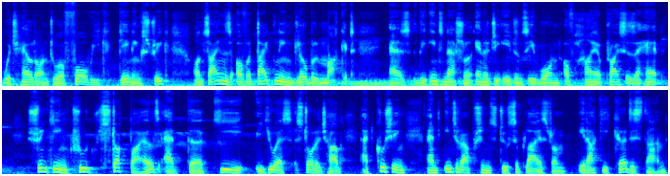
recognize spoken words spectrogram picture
which held on to a four week gaining streak, on signs of a tightening global market as the International Energy Agency warned of higher prices ahead. Shrinking crude stockpiles at the key US storage hub at Cushing and interruptions to supplies from Iraqi Kurdistan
